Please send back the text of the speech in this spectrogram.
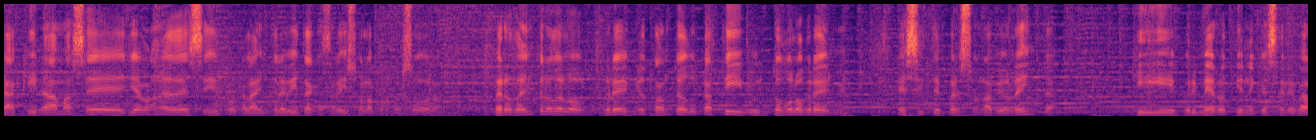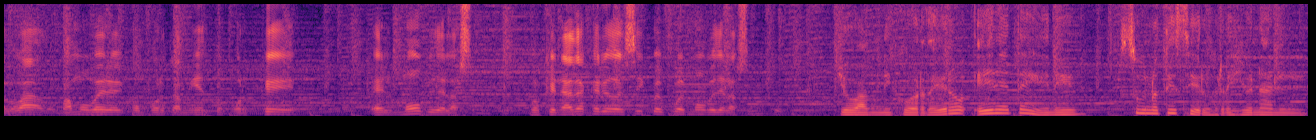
aquí nada más se llevan a decir, porque la entrevista que se le hizo a la profesora, pero dentro de los gremios, tanto educativos y en todos los gremios, existen personas violentas que primero tienen que ser evaluados. Vamos a ver el comportamiento, por qué, el móvil del asunto, porque nadie ha querido decir cuál fue el móvil del asunto. Giovanni Cordero, NTN, su noticiero regional.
